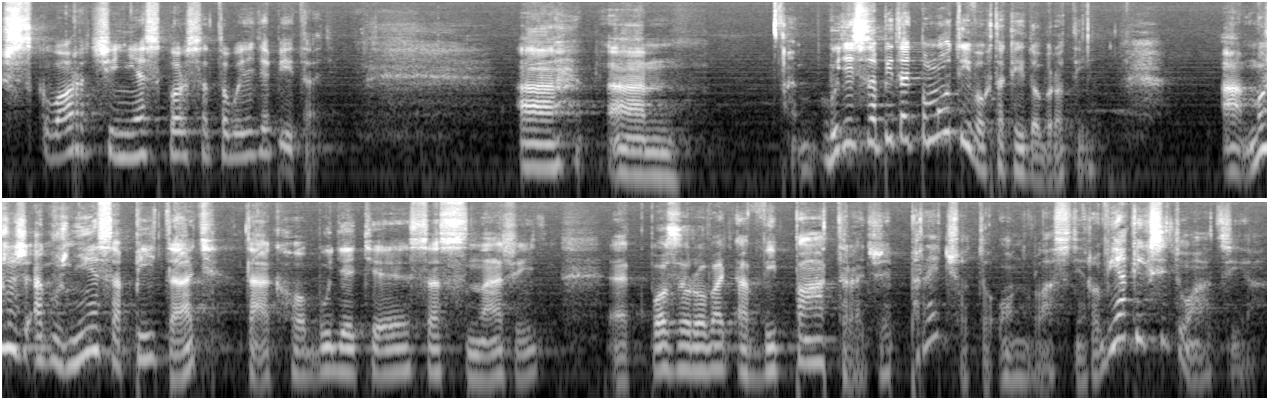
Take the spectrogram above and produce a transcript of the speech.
Skôr či neskôr sa to budete pýtať. A, a budete sa pýtať po motívoch takej dobroty. A možno, že ak už nie sa pýtať, tak ho budete sa snažiť eh, pozorovať a vypátrať, že prečo to on vlastne robí, v akých situáciách.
